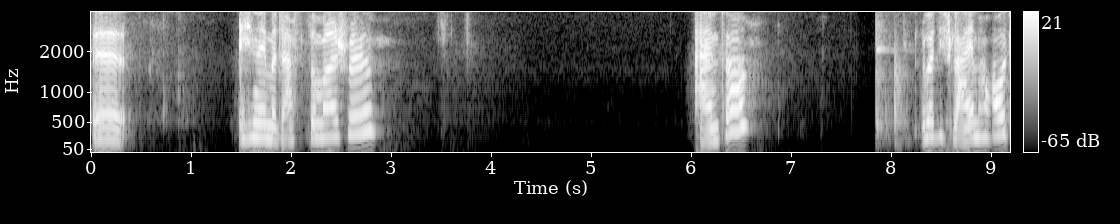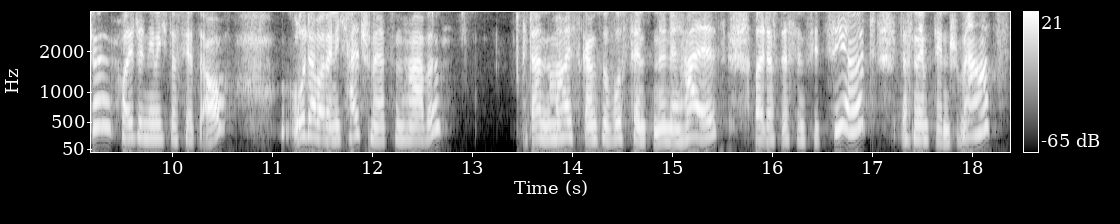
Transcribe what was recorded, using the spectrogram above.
Äh, ich nehme das zum Beispiel. Einfach über die Schleimhaute. Heute nehme ich das jetzt auch. Oder aber wenn ich Halsschmerzen habe, dann mache ich es ganz bewusst hinten in den Hals, weil das desinfiziert, das nimmt den Schmerz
